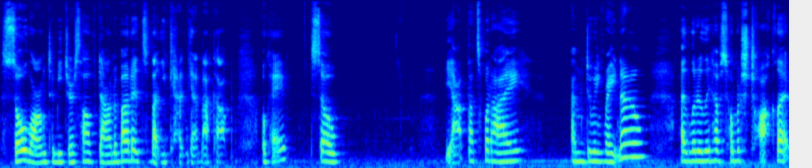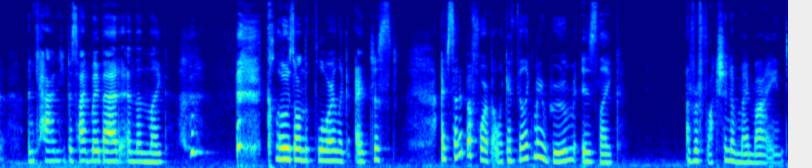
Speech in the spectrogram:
so long to beat yourself down about it so that you can't get back up. Okay? So yeah, that's what I am doing right now. I literally have so much chocolate and candy beside my bed and then like clothes on the floor like I just I've said it before but like I feel like my room is like a reflection of my mind.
